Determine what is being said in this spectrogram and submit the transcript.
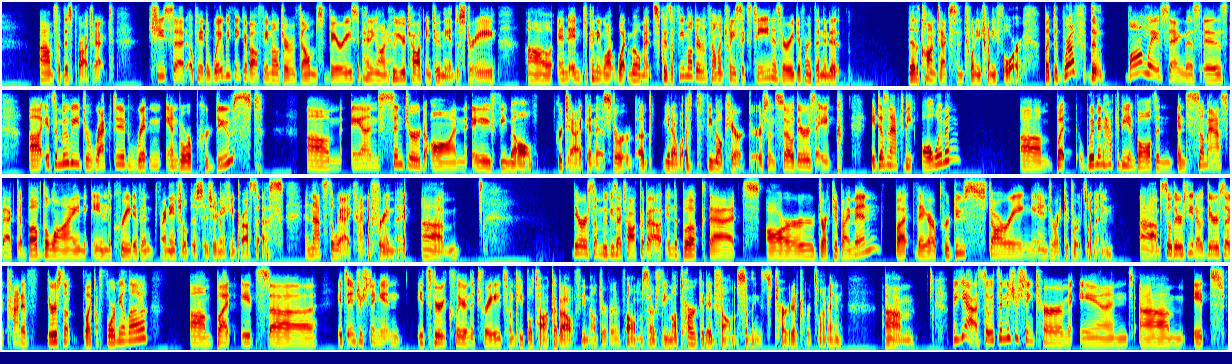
um, for this project, she said, "Okay, the way we think about female-driven films varies depending on who you're talking to in the industry, uh, and, and depending on what moments. Because a female-driven film in 2016 is very different than it is." the context in 2024. But the rough the long way of saying this is uh, it's a movie directed, written, and or produced um, and centered on a female protagonist or a, you know female characters. And so there's a it doesn't have to be all women. Um, but women have to be involved in, in some aspect above the line in the creative and financial decision making process. And that's the way I kind of frame it. Um, there are some movies I talk about in the book that are directed by men, but they are produced, starring, and directed towards women. Um, so there's, you know, there's a kind of there's a, like a formula, um, but it's uh, it's interesting and it's very clear in the trades when people talk about female-driven films or female-targeted films, something that's targeted towards women. Um, but yeah, so it's an interesting term, and um, it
